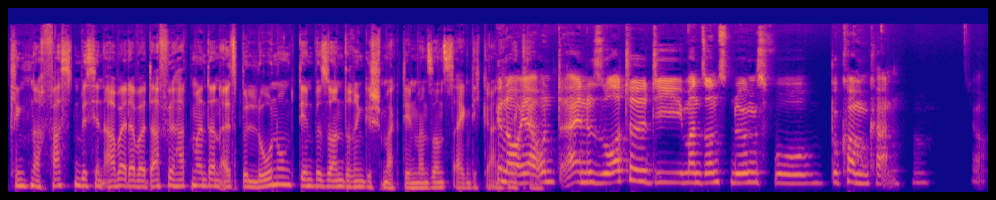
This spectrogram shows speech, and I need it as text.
Klingt nach fast ein bisschen Arbeit, aber dafür hat man dann als Belohnung den besonderen Geschmack, den man sonst eigentlich gar genau, nicht Genau, ja, und eine Sorte, die man sonst nirgendwo bekommen kann. Ne? Ja.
